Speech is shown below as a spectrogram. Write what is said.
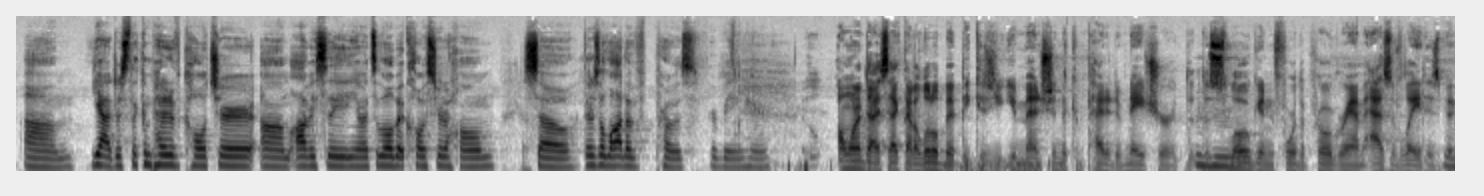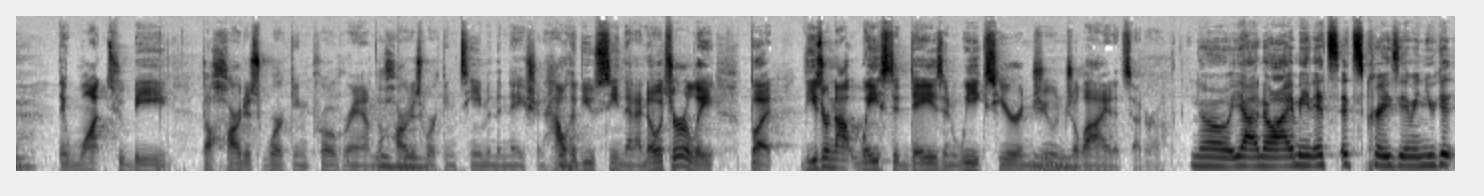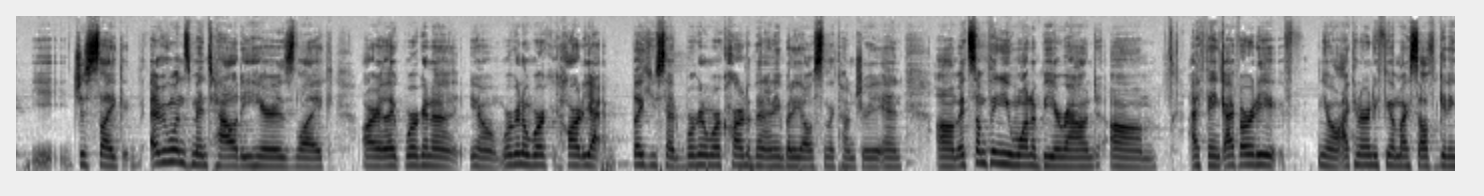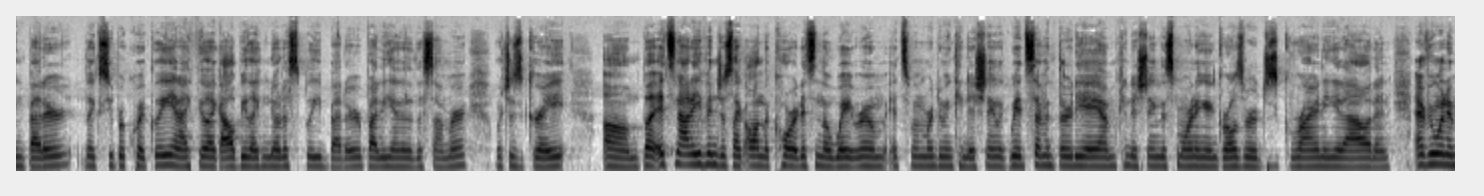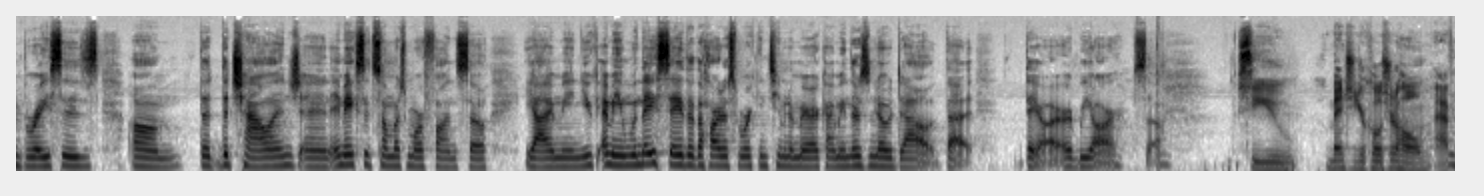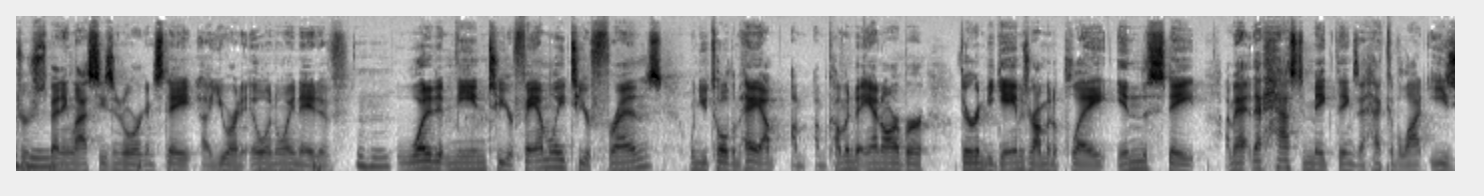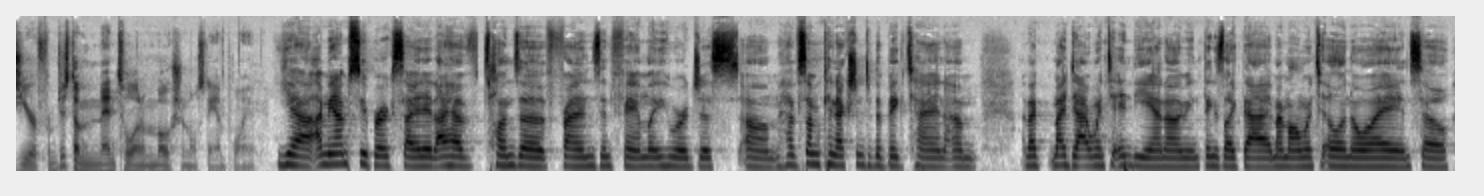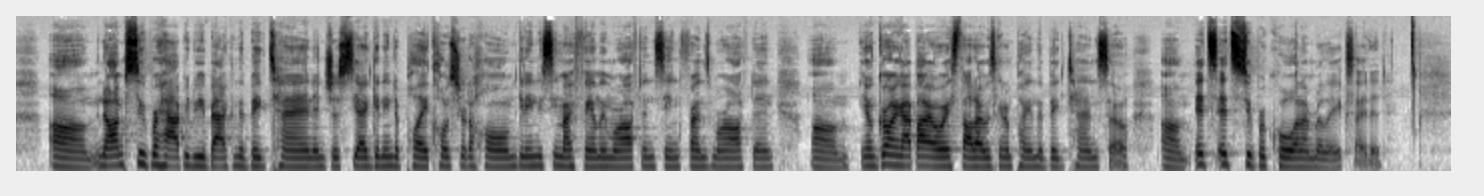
um, yeah just the competitive culture um, obviously you know it's a little bit closer to home so there's a lot of pros for being here I want to dissect that a little bit because you, you mentioned the competitive nature. The, mm-hmm. the, slogan for the program as of late has been yeah. they want to be the hardest working program, the mm-hmm. hardest working team in the nation. How mm-hmm. have you seen that? I know it's early, but these are not wasted days and weeks here in June, mm-hmm. July, and et cetera. No, yeah, no. I mean, it's it's crazy. I mean, you get just like everyone's mentality here is like, all right, like we're gonna, you know, we're gonna work hard. Yeah, like you said, we're gonna work harder than anybody else in the country, and um, it's something you want to be around. Um, I think I've already you know, I can already feel myself getting better like super quickly, and I feel like I'll be like noticeably better by the end of the summer, which is great. Um, but it's not even just like on the court; it's in the weight room. It's when we're doing conditioning. Like we had 7:30 a.m. conditioning this morning, and girls were just grinding it out, and everyone embraces um, the the challenge, and it makes it so much more fun. So yeah, I mean, you, I mean, when they say they're the hardest working team in America, I mean, there's no doubt that they are, or we are. So. So you mentioned you're closer to home after mm-hmm. spending last season at Oregon State. Uh, you are an Illinois native. Mm-hmm. What did it mean to your family, to your friends, when you told them, "Hey, I'm I'm, I'm coming to Ann Arbor. There are going to be games where I'm going to play in the state." I mean, that has to make things a heck of a lot easier from just a mental and emotional standpoint. Yeah, I mean, I'm super excited. I have tons of friends and family who are just um, have some connection to the Big Ten. Um, my, my dad went to Indiana, I mean, things like that. My mom went to Illinois. And so, um, no, I'm super happy to be back in the Big Ten and just, yeah, getting to play closer to home, getting to see my family more often, seeing friends more often. Um, you know, growing up, I always thought I was going to play in the Big Ten. So um, it's, it's super cool and I'm really excited.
